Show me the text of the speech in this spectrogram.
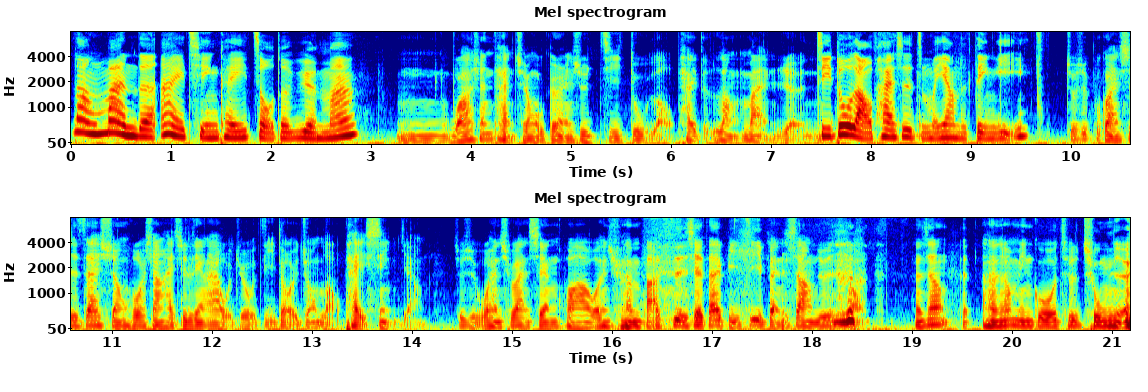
浪漫的爱情可以走得远吗？嗯，我要先坦诚，我个人是极度老派的浪漫人。极度老派是怎么样的定义？就是不管是在生活上还是恋爱，我觉得我自己都有一种老派信仰，就是我很喜欢鲜花，我很喜欢把字写在笔记本上，就是那种 很像很像民国就是初年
